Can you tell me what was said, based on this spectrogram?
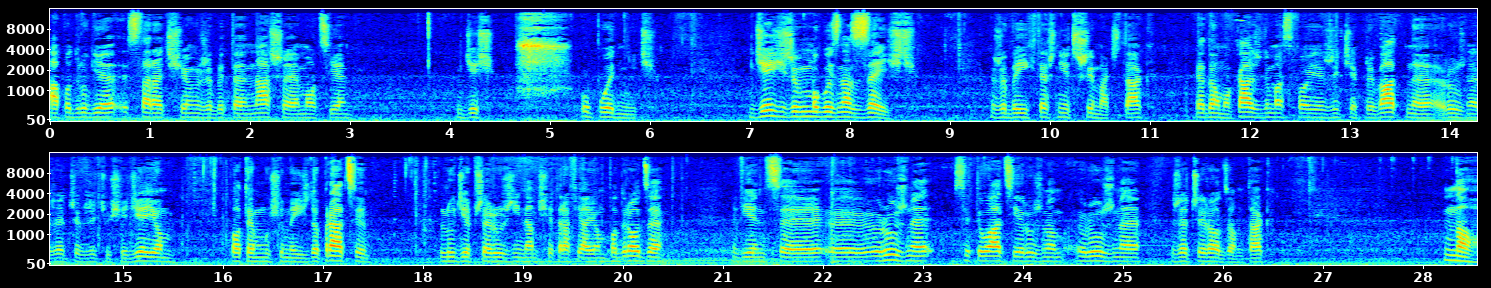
A po drugie, starać się, żeby te nasze emocje gdzieś upłynnić. Gdzieś, żeby mogły z nas zejść. Żeby ich też nie trzymać, tak? Wiadomo, każdy ma swoje życie prywatne, różne rzeczy w życiu się dzieją. Potem musimy iść do pracy. Ludzie przeróżni nam się trafiają po drodze, więc e, e, różne sytuacje, różną, różne rzeczy rodzą, tak? No,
